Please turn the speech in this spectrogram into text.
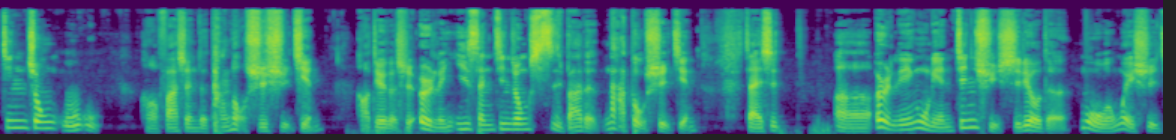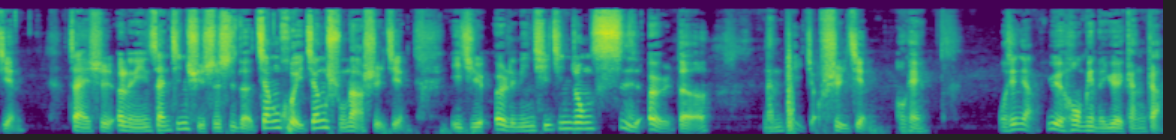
金钟五五好发生的唐老师事件。好，第二个是二零一三金钟四八的纳豆事件，再是呃二零零五年金曲十六的莫文蔚事件，再是二零零三金曲十四的江蕙江淑娜事件，以及二零零七金钟四二的男配角事件。OK，我先讲，越后面的越尴尬。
